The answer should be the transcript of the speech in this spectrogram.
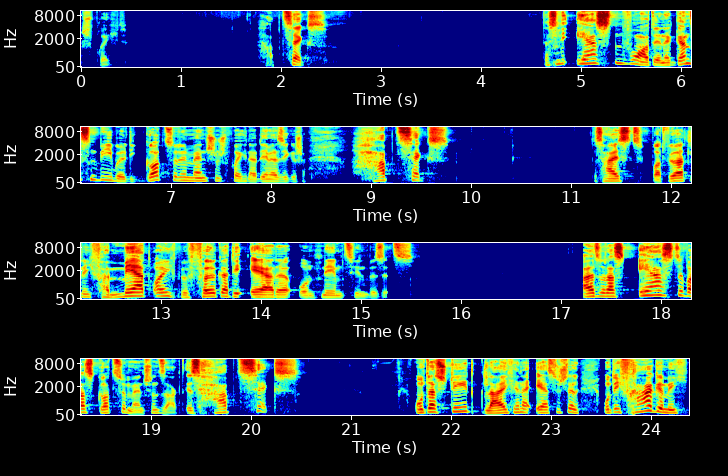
spricht? Habt Sex. Das sind die ersten Worte in der ganzen Bibel, die Gott zu den Menschen spricht, nachdem er sie geschaffen hat. Habt Sex. Das heißt wortwörtlich, vermehrt euch, bevölkert die Erde und nehmt sie in Besitz. Also das Erste, was Gott zu Menschen sagt, ist, habt Sex. Und das steht gleich an der ersten Stelle. Und ich frage mich,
